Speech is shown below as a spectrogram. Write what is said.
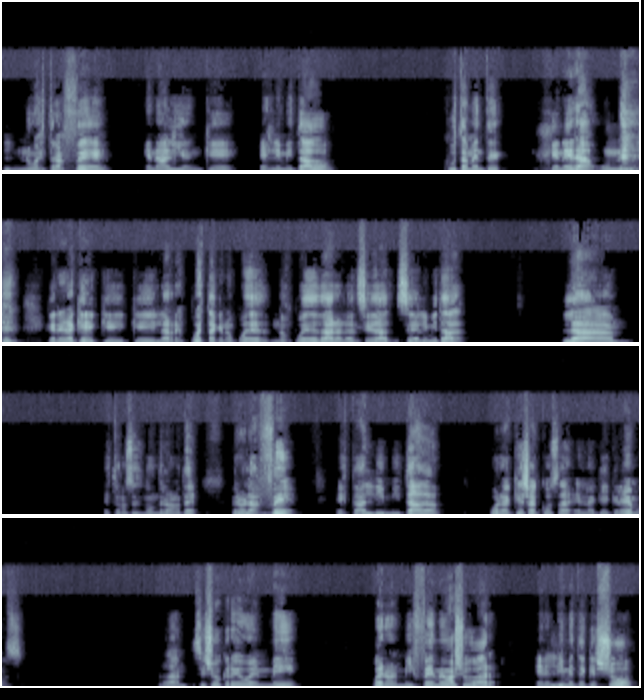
nuestra fe en alguien que es limitado justamente genera, un, genera que, la respuesta que nos puede, nos puede dar a la ansiedad sea limitada. La, esto no sé dónde lo anoté, pero la fe está limitada por aquella cosa en la que creemos. ¿verdad? Si yo creo en mí, bueno, mi fe me va a ayudar en el límite que yo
